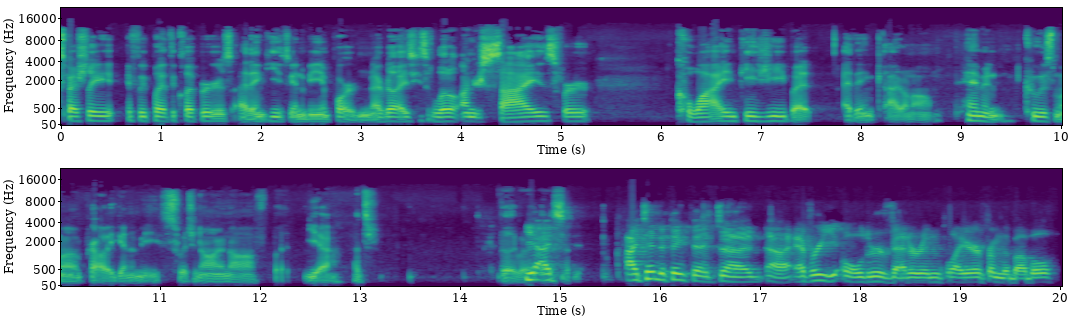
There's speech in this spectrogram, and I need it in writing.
Especially if we play the Clippers, I think he's going to be important. I realize he's a little undersized for Kawhi and PG, but I think I don't know him and Kuzma are probably going to be switching on and off. But yeah, that's really what. Yeah, I, I tend to think that uh, uh, every older veteran player from the bubble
